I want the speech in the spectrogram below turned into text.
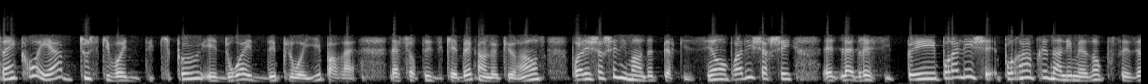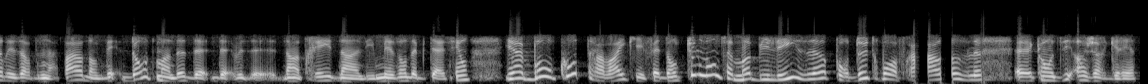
C'est incroyable tout ce qui va être, qui peut et doit être déployé par la, la Sûreté du Québec en l'occurrence pour aller chercher des mandats de perquisition, pour aller chercher euh, l'adresse IP, pour aller pour rentrer dans les maisons pour saisir des ordinateurs, donc d'autres mandats d'entrée dans les maisons d'habitation. Il y a beaucoup de travail qui est fait. Donc tout le monde se mobilise là pour deux trois phrases euh, qu'on dit ah oh, je regrette.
